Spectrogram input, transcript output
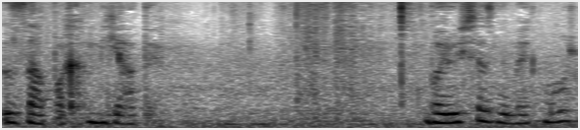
запах м'яти. Борюся з ними як можу.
